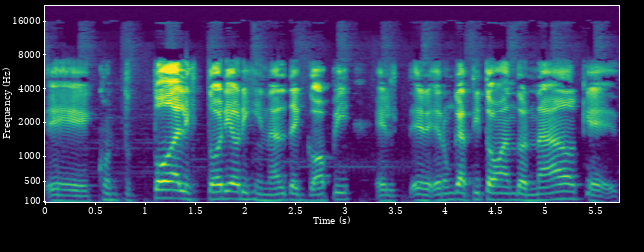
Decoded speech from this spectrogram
Eh, con toda la historia original de Guppy. era un gatito abandonado que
